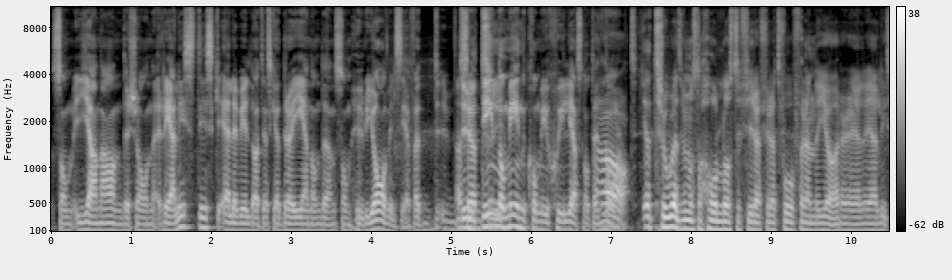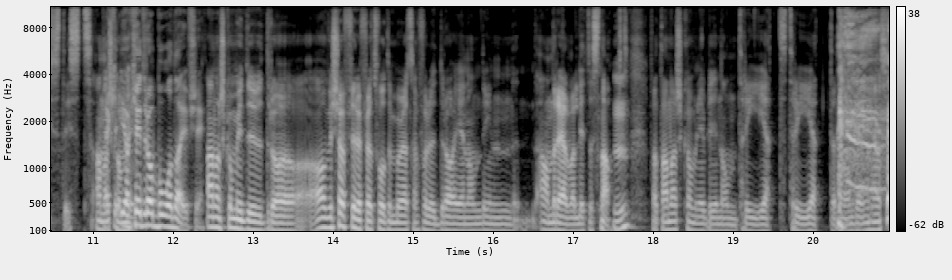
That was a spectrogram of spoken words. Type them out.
som Janne Andersson realistisk eller vill du att jag ska dra igenom den som hur jag vill se? För att du, alltså din och min kommer ju skiljas något enormt. Ja, jag tror att vi måste hålla oss till 4-4-2 för att ändå göra det realistiskt. Annars jag, jag kan ju dra båda i och för sig. Annars kommer ju du dra, ja vi kör 4-4-2 till början, sen får du dra igenom din andra elva lite snabbt. Mm. För att annars kommer det bli någon 3-1, 3-1 eller någonting. alltså,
